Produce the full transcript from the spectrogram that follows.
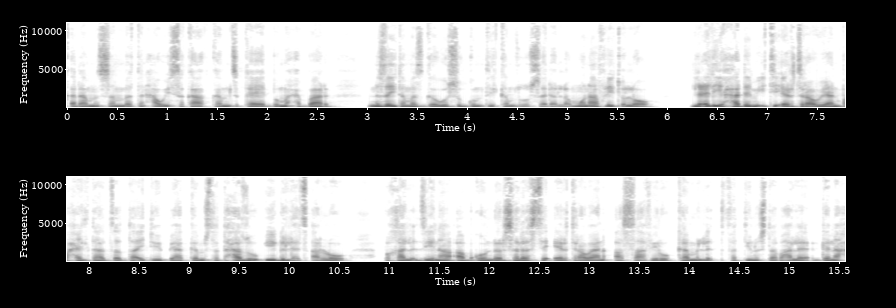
ቀዳምን ሰንበትን ሓዊስካ ከምዝካየድ ብምሕባር፣ ንዘይተመዝገቡ ስጉምቲ ከምዝውሰደሎም እውን ኣፍሊጡ ኣሎ። ልዕሊ ሓደ ሚእቲ ኤርትራውያን ብሓይልታት ጸጥታ ኢትዮጵያ ከምዝተታሕዙ ይግለጽ ኣሎ። ብኻልእ ዜና ኣብ ጎንደር ሰለስተ ኤርትራውያን ኣሳፊሩ ከምልጥ ፈቲኑ ዝተባህለ ገናሒ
